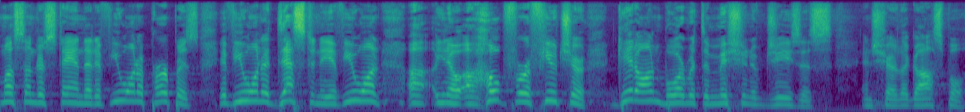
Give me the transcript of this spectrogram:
must understand that if you want a purpose, if you want a destiny, if you want, uh, you know, a hope for a future, get on board with the mission of Jesus and share the gospel.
